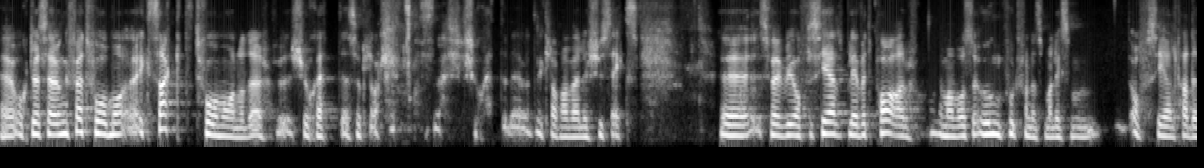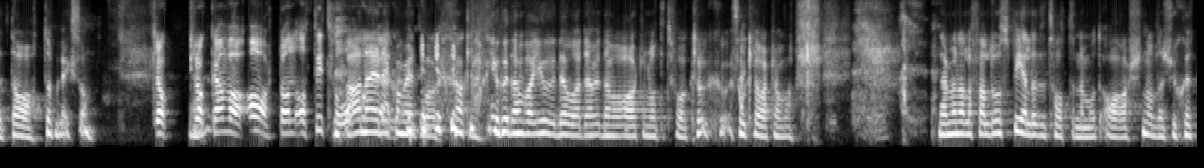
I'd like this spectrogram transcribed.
Eh, och det är så här, ungefär två må- exakt två månader, 26 såklart. 26, det är, det är klart man väljer 26. Eh, Så vi officiellt blev ett par när man var så ung fortfarande som man liksom officiellt hade ett datum. Liksom. Klock, klockan var 18.82 Ja, nej, det kommer jag inte ihåg. Ja. Jo, den var, jo, den var, den var 1882, klo- såklart den var. Nej, men i alla fall, då spelade Tottenham mot Arsenal den 26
